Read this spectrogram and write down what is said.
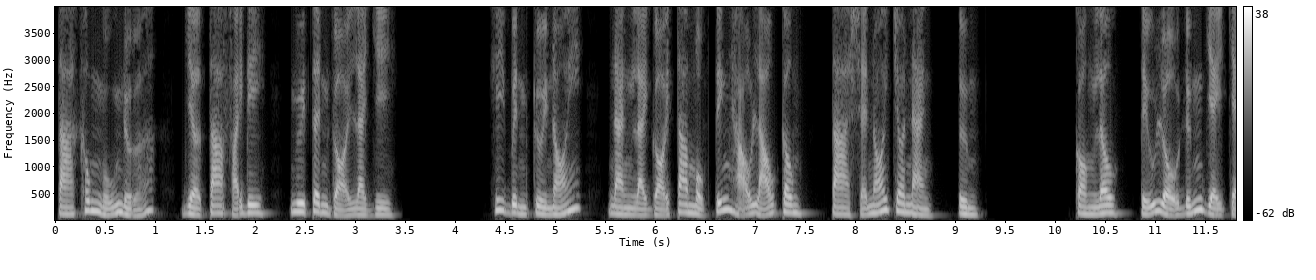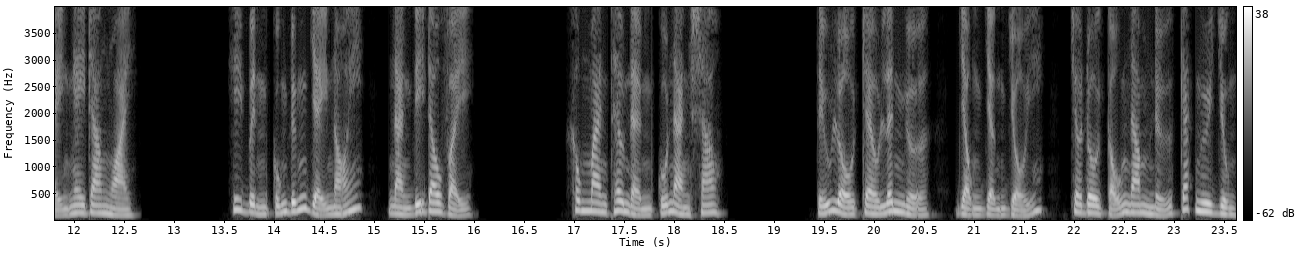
ta không ngủ nữa, giờ ta phải đi, ngươi tên gọi là gì? Hi Bình cười nói, nàng lại gọi ta một tiếng hảo lão công, ta sẽ nói cho nàng, ừm. Còn lâu, Tiểu Lộ đứng dậy chạy ngay ra ngoài. Hi Bình cũng đứng dậy nói, nàng đi đâu vậy? Không mang theo nệm của nàng sao? Tiểu Lộ trèo lên ngựa, giọng giận dỗi, cho đôi cậu nam nữ các ngươi dùng.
